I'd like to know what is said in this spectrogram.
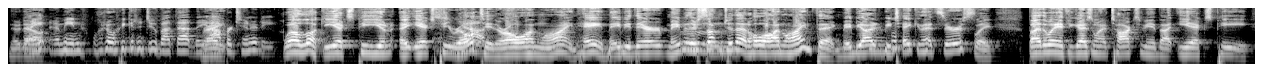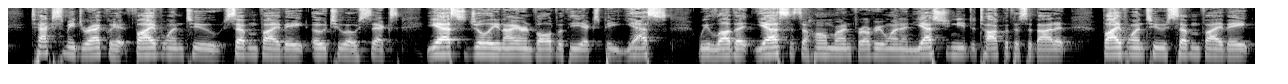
no doubt. Right? I mean, what are we going to do about that? The Right. opportunity. Well, look, EXP uh, EXP Realty, Yeah. they're all online. Hey, maybe they're maybe there's something to that whole online thing. Maybe I ought to be taking that seriously. By the way, if you guys want to talk to me about EXP, text me directly at 512-758-0206. Yes, Julie and I are involved with EXP. Yes, we love it. Yes, it's a home run for everyone and yes, you need to talk with us about it. 512-758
